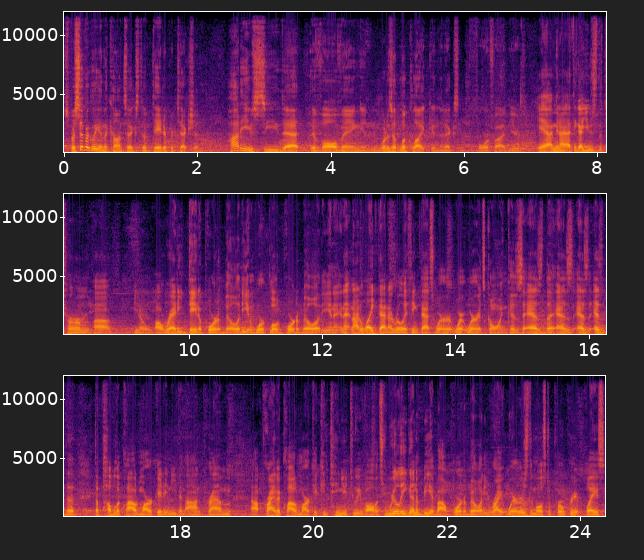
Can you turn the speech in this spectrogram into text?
Specifically in the context of data protection, how do you see that evolving and what does it look like in the next four or five years? Yeah, I mean, I think I used the term, uh, you know, already data portability and workload portability, and, and, and I like that, and I really think that's where, where, where it's going, because as the as, as, as the, the public cloud market and even on-prem uh, private cloud market continue to evolve, it's really going to be about portability, right? Where is the most appropriate place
